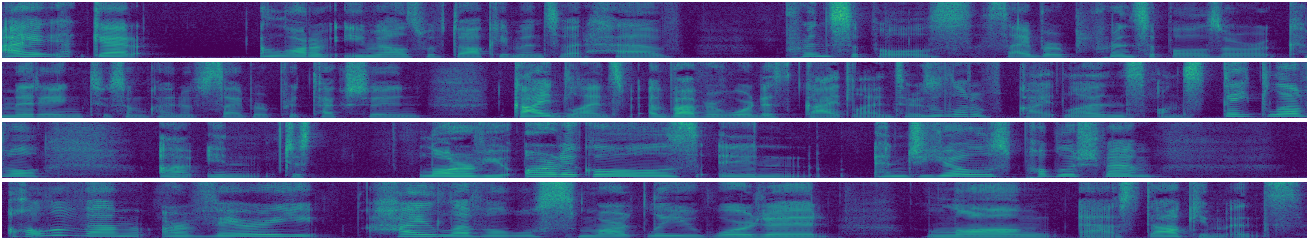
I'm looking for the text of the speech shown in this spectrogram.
I get a lot of emails with documents that have principles, cyber principles, or committing to some kind of cyber protection guidelines. A word is guidelines. There's a lot of guidelines on state level, uh, in just law review articles, in NGOs publish them. All of them are very high level, smartly worded, long ass documents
